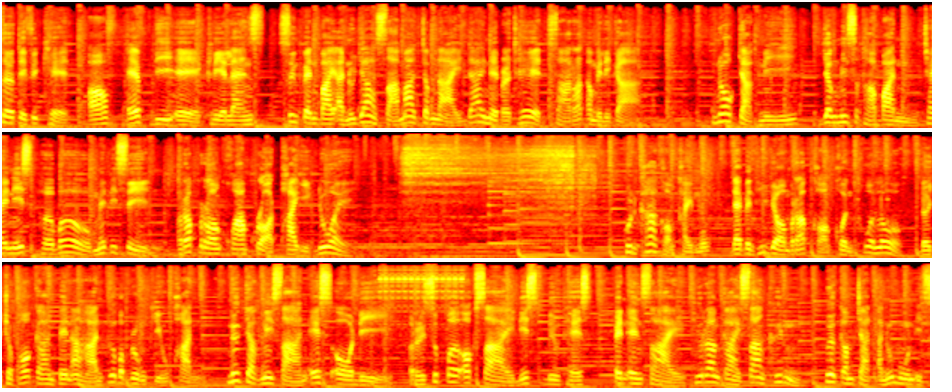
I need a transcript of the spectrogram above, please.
Certificate of FDA Clearance ซึ่งเป็นใบอนุญาตสามารถจำหน่ายได้ในประเทศสหรัฐอเมริกา นอกจากนี้ยังมีสถาบัน Chinese Herbal Medicine รับรองความปลอดภัยอีกด้วย คุณค่าของไข่มุกได้เป็นที่ยอมรับของคนทั่วโลก โดยเฉพาะการเป็นอาหารเพื่อบำรุงผิวพรรณ เนื่องจากมีสาร SOD หรือ Super Oxide Dismutase เป็นเอนไซม์ที่ร่างกายสร้างขึ้น เพื่อกำจัดอนุมูลอิส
